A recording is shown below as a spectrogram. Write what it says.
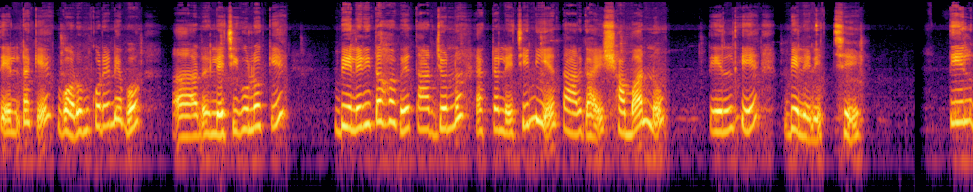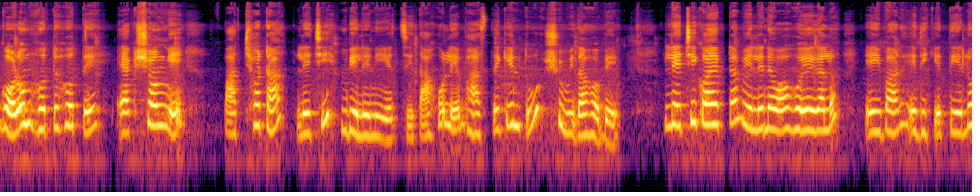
তেলটাকে গরম করে নেব। আর লেচিগুলোকে বেলে নিতে হবে। তার জন্য একটা লেচি নিয়ে তার গায়ে সামান্য তেল দিয়ে বেলে নিচ্ছে। তেল গরম হতে হতে একসঙ্গে পাঁচ ছটা লেচি বেলে নিয়েছি। তাহলে ভাজতে কিন্তু সুবিধা হবে। লেচি কয়েকটা বেলে নেওয়া হয়ে গেল। এইবার এদিকে তেলও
